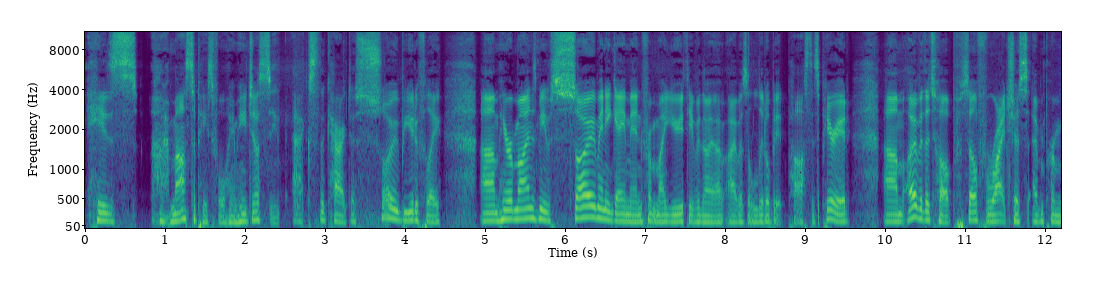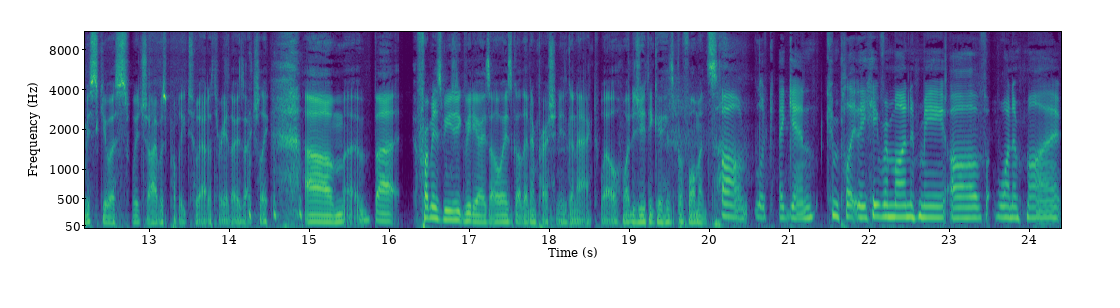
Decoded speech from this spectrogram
his uh, masterpiece for him. He just acts the character so beautifully. Um, he reminds me of so many gay men from my youth, even though I, I was a little bit past this period. Um, over the top, self righteous, and promiscuous, which I was probably two out of three of those actually. um, but from his music videos, I always got that impression he's going to act well. What did you think of his performance? Oh, look, again, completely. He reminded me of one of my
